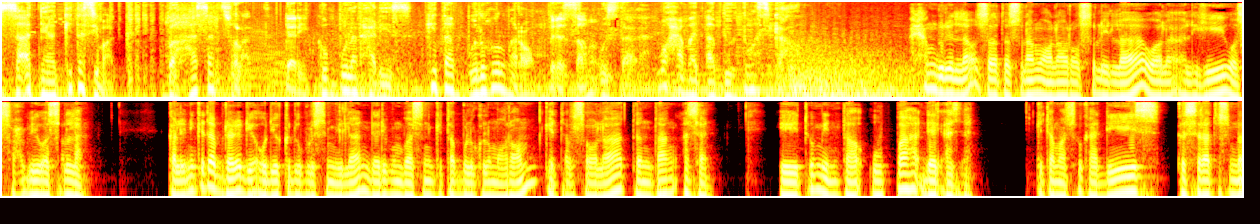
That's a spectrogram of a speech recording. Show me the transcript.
Saatnya kita simak bahasan sholat dari kumpulan hadis Kitab Bulughul Maram bersama Ustaz Muhammad Abdul Twasikal. Alhamdulillah, wassalatu wassalamu ala rasulillah wa ala alihi wa sahbihi wasallam. Kali ini kita berada di audio ke-29 dari pembahasan kitab Bulughul Maram, kitab sholat tentang azan. Yaitu minta upah dari azan. Kita masuk hadis ke-195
